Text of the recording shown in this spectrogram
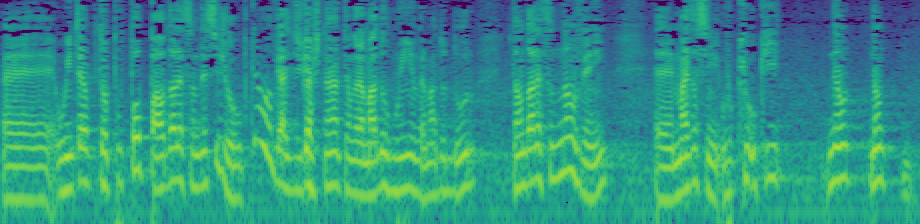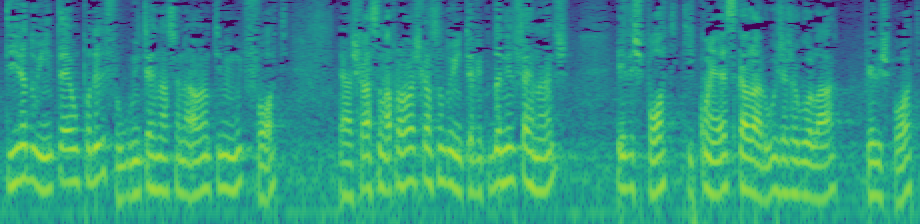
é, o Inter optou por poupar o D'Alessandro desse jogo, porque é uma viagem desgastante, é um gramado ruim, um gramado duro. Então o D'Alessandro não vem. É, mas assim, o que, o que não, não tira do Inter é um poder de fogo. O Internacional é um time muito forte. A, escalação, a provável escalação do Inter vem com o Danilo Fernandes, ex-esporte, que conhece Caruaru, já jogou lá pelo esporte.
